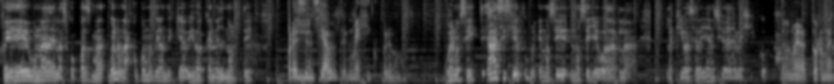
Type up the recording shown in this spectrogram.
fue una de las copas más, bueno, la copa más grande que ha habido acá en el norte. Presencial en México, creo. Bueno, sí. Ah, sí, cierto, porque no se, no se llegó a dar la, la que iba a ser allá en Ciudad de México. El mega torneo.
